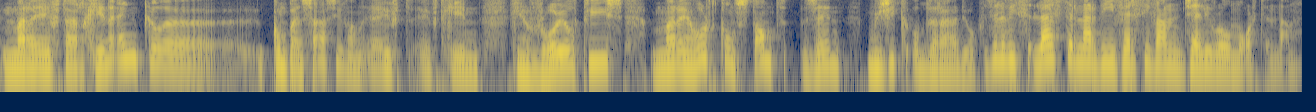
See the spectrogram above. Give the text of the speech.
Maar hij heeft daar geen enkele compensatie van. Hij heeft, heeft geen, geen royalties, maar hij hoort constant zijn muziek op de radio. Zullen we eens luisteren naar die versie van Jelly Roll Morton dan?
